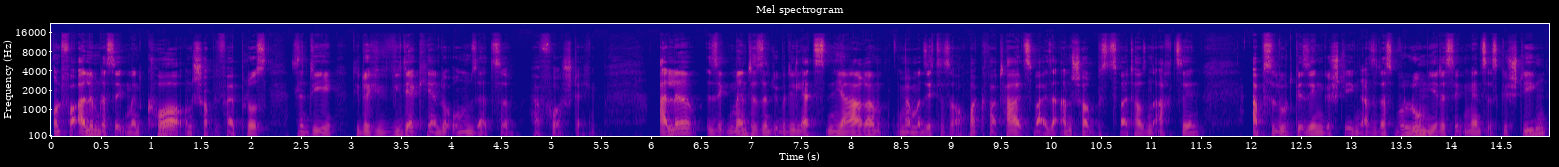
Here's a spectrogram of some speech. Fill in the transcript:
Und vor allem das Segment Core und Shopify Plus sind die, die durch wiederkehrende Umsätze hervorstechen. Alle Segmente sind über die letzten Jahre, wenn man sich das auch mal quartalsweise anschaut, bis 2018 absolut gesehen gestiegen. Also das Volumen jedes Segments ist gestiegen.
